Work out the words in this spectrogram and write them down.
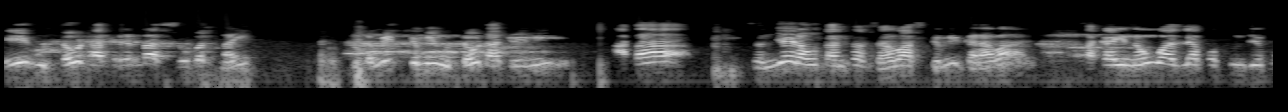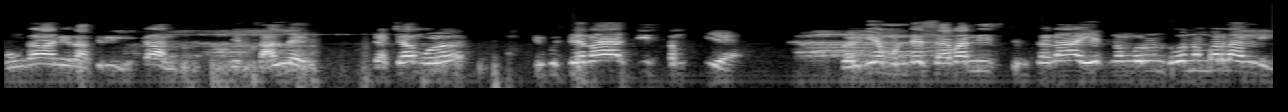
हे उद्धव ठाकरेंना सोबत नाही. कमीत कमी उद्धव ठाकरेंनी आता संजय राऊतांचा सहवास कमी करावा. सकाळी नऊ वाजल्यापासून जे भोंगा आणि रात्री लिखाण जे चाललंय त्याच्यामुळं शिवसेना जी संपती आहे स्वर्गीय मुंडे साहेबांनी शिवसेना एक नंबरहून दोन नंबरला आणली.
